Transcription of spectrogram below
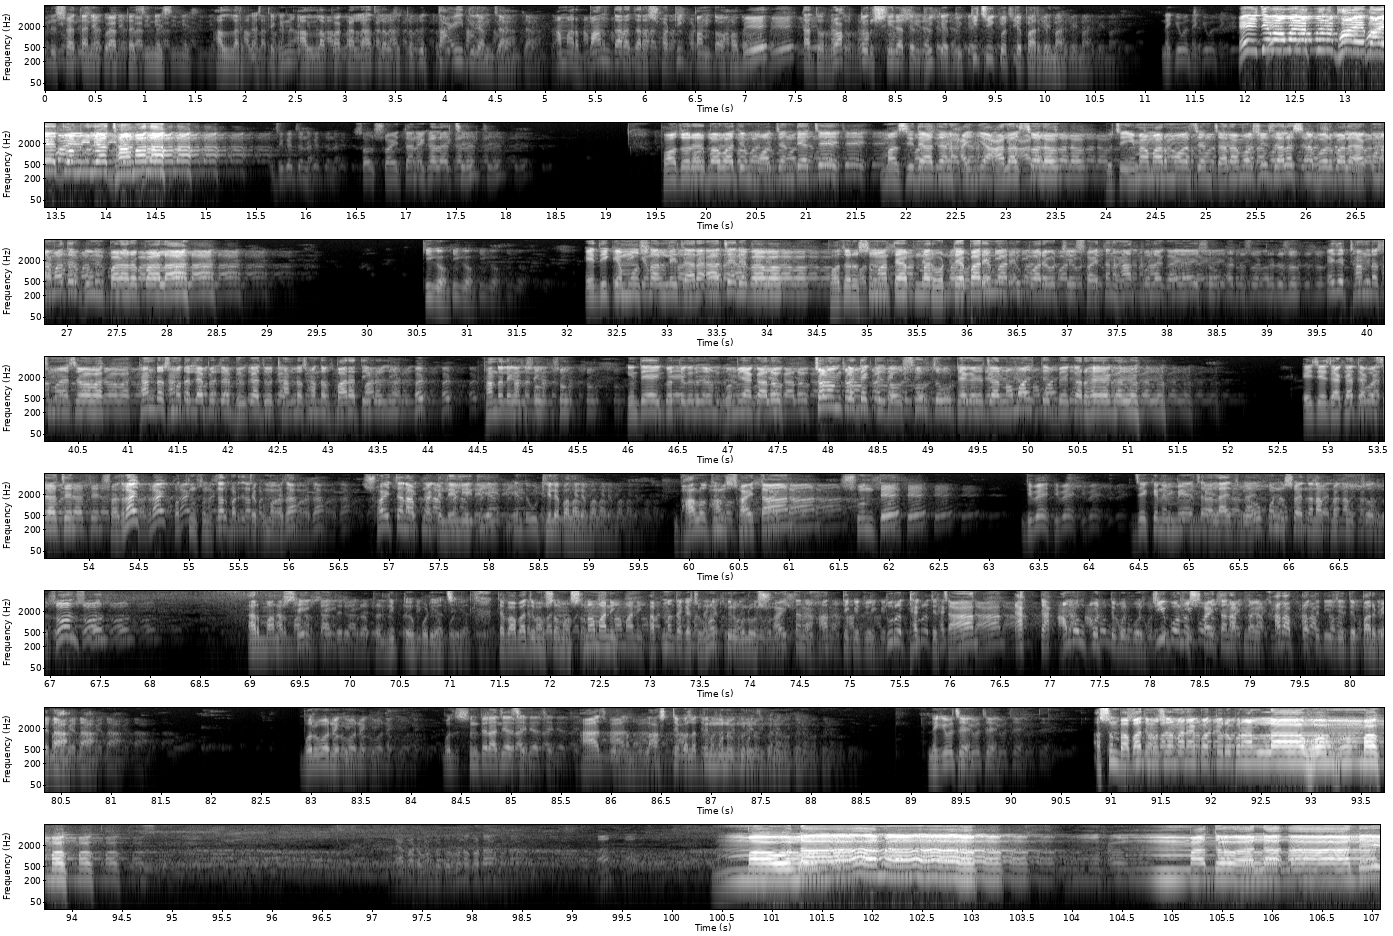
ইবলিস শয়তানি কো একটা জিনিস আল্লাহর কাছ থেকে আল্লাহ পাক আল্লাহ তাআলা বলছে তোকে তাই দিলাম যা। আমার বান্দারা যারা সঠিক বান্দা হবে তাদের রক্তর শিরাতে ঢুকে তুই কিছুই করতে পারবি না। নাকি এই যে বাবা এখন ভয়ে ভয়ে জমিলে ঝামেলা। বুঝে গেছো না? সব শয়তানে খেলাচ্ছে ফজরের বাবা যে মসজিদ দিয়েছে মসজিদে আজান হাইয়া আলা বলছে ইমাম আর মসজিদ চালা মসজিদ না ভোরবেলা এখন আমাদের ঘুম পাড়ার পালা। কি গো? এদিকে মুসাল্লি যারা আছে রে বাবা ফজর সময়তে আপনার উঠতে পারেনি একটু পরে উঠছে শয়তান হাত বলে গায়ে এসো এই যে ঠান্ডার সময় আছে বাবা ঠান্ডার সময় ল্যাপে তো ঢুকে যাও ঠান্ডার সময় বাড়াতে ঠান্ডা লেগে। কিন্তু এই করতে করতে যখন ঘুমিয়ে গেল চরম করে দেখতে বাবু সূর্য উঠে গেছে যা নমাজতে বেকার হয়ে গেল। এই যে জায়গাতে বসে আছেন শয়তান আপনাকে লেলিয়ে দিয়ে কিন্তু উঠিলে পালাবে। ভালো জিনিস শয়তান শুনতে দিবে। যেখানে মেয়ে ছাড়া লাজবে ওখানে শয়তান আপনাকে উৎসাহ দেবে। শুন শুন আর মানুষ সেই কাজের উপর আপনার লিপ্ত হয়ে পড়ে আছে। তাই বাবা যে মুসলমান শোনা মানি আপনাদের কাছে অনুরোধ করে বলব শয়তানের হাত থেকে যদি দূরে থাকতে চান একটা আমল করতে বলব জীবনে শয়তান আপনাকে খারাপ পথে দিয়ে যেতে পারবে না। বলব নাকি বলতে শুনতে রাজি আছে আজ বলব না লাস্টে বেলা দিন মনে করে দিবেন আমাকে। নাকি বলছে আসুন বাবা যে মুসলমান একবার তোর উপর আল্লাহ মাওলানা মুহাম্মদ ওয়ালা আলে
